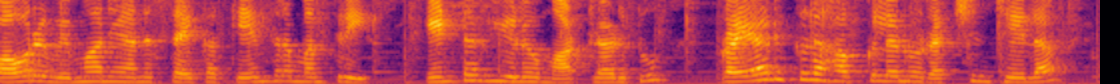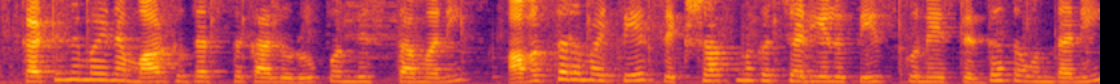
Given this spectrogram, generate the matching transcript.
పౌర విమానయాన శాఖ కేంద్ర మంత్రి ఇంటర్వ్యూలో మాట్లాడుతూ ప్రయాణికుల హక్కులను రక్షించేలా కఠినమైన మార్గదర్శకాలు రూపొందిస్తామని అవసరమైతే శిక్షాత్మక చర్యలు తీసుకునే సిద్ధత ఉందని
